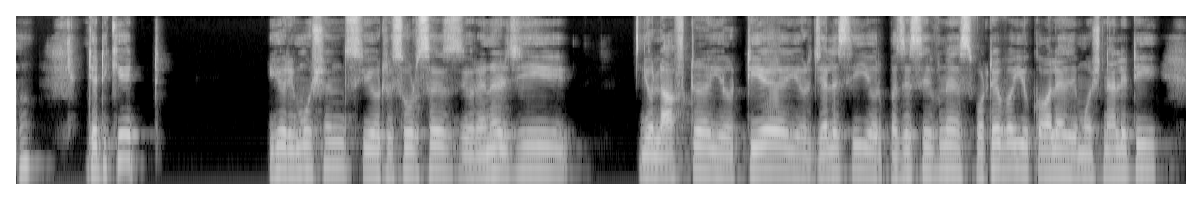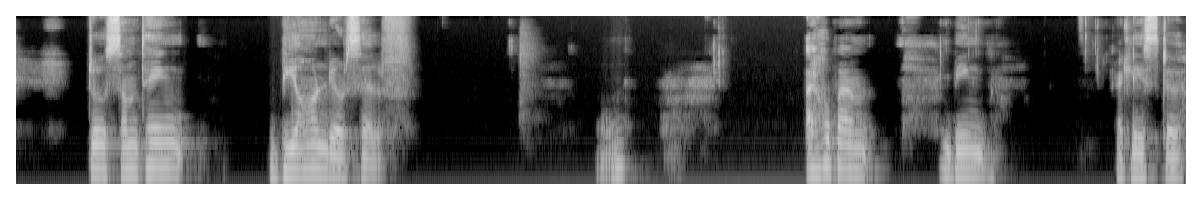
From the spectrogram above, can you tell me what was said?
Hmm? Dedicate your emotions, your resources, your energy, your laughter, your tear, your jealousy, your possessiveness, whatever you call as emotionality, to something beyond yourself. I hope I'm being at least a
